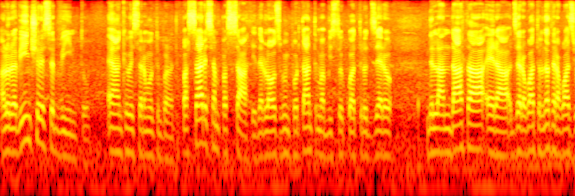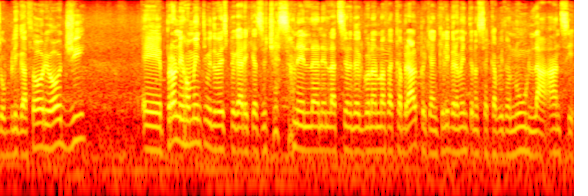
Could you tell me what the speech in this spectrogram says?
Allora, vincere si è vinto, e anche questo era molto importante. Passare siamo passati, ed era la cosa più importante, ma visto il 4-0 dell'andata, era 0-4 l'andata era quasi obbligatorio oggi. E, però nei commenti mi dovevi spiegare che è successo nel, nell'azione del gol annullato a Cabral, perché anche lì veramente non si è capito nulla, anzi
